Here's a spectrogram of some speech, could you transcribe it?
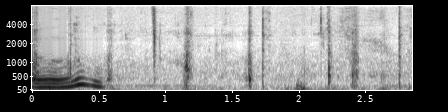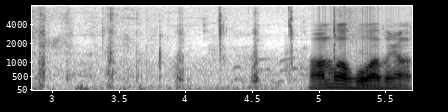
หอมกับหัวพี่น้อง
